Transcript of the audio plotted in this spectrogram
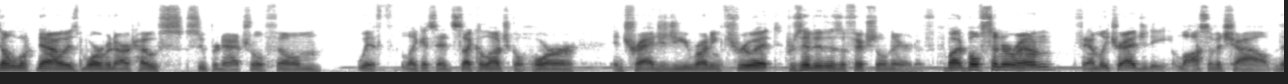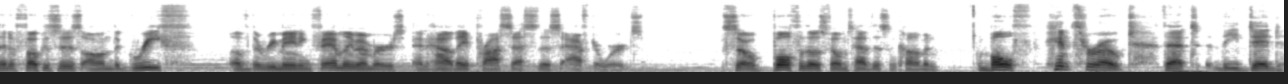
Don't Look Now is more of an art house supernatural film with, like I said, psychological horror and tragedy running through it, presented as a fictional narrative. But both center around family tragedy, loss of a child. Then it focuses on the grief of the remaining family members and how they process this afterwards. So both of those films have this in common. Both hint throughout that the dead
